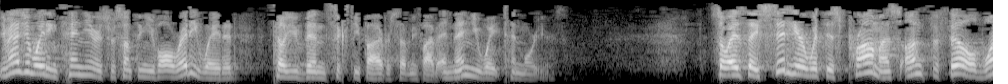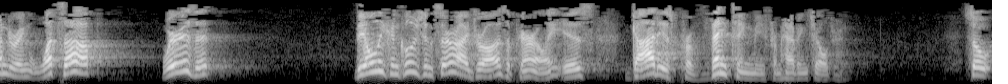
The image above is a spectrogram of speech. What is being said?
Imagine waiting 10 years for something you've already waited till you've been 65 or 75, and then you wait 10 more years. So as they sit here with this promise unfulfilled, wondering, what's up? Where is it? The only conclusion Sarai draws, apparently, is God is preventing me from having children. So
